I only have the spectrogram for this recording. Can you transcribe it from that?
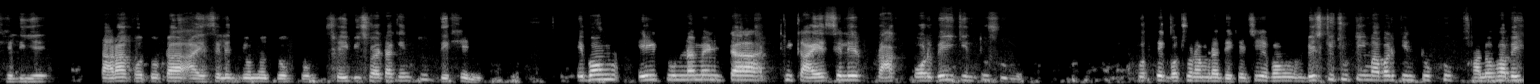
খেলিয়ে তারা কতটা আইএসএল এর জন্য যোগ্য সেই বিষয়টা কিন্তু দেখেনি। এবং এই টুর্নামেন্টটা ঠিক আইএসএল এর প্রাক পর্বেই কিন্তু শুরু। প্রত্যেক বছর আমরা দেখেছি এবং বেশ কিছু টিম আবার কিন্তু খুব ভালোভাবেই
